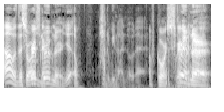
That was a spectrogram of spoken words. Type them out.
Oh, the Troy Scribner. Scribner. Yeah. How did we not know that? Of course, Scribner. Scribner.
